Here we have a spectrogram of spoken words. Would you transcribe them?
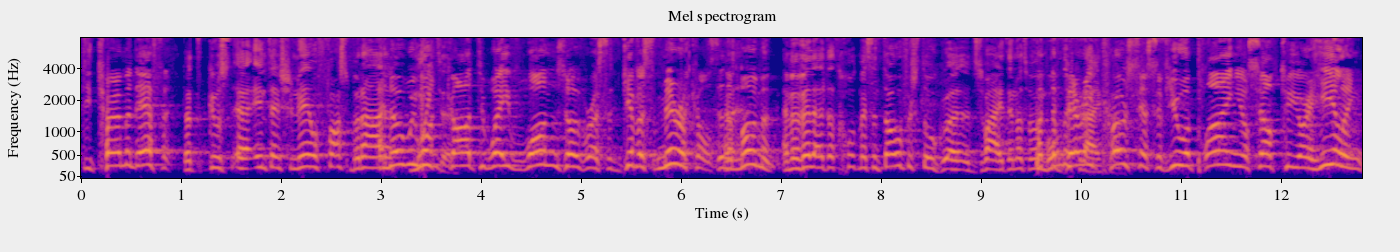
determined effort. Dat kost eh, intentioneel I vastberaden know we want. God to wave wands over us and give us miracles in a moment. En we willen dat God met zijn toverstok eh, zwaait en dat we een But the wonder very krijgen. process of you applying yourself to your healing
